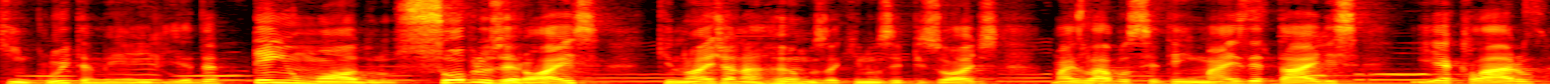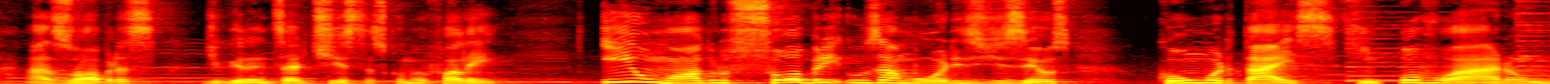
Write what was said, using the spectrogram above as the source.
que inclui também a Ilíada. Tem um módulo sobre os heróis, que nós já narramos aqui nos episódios, mas lá você tem mais detalhes e, é claro, as obras de grandes artistas, como eu falei e um módulo sobre os amores de Zeus com mortais, que povoaram,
